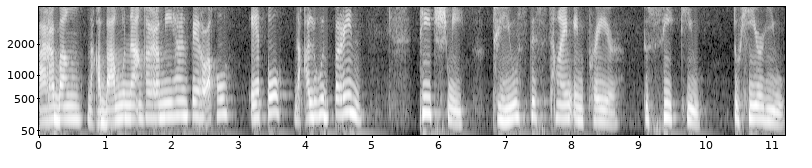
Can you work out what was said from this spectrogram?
Para bang nakabangon na ang karamihan pero ako, eto, nakaluhod pa rin. Teach me to use this time in prayer to seek you, to hear you,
